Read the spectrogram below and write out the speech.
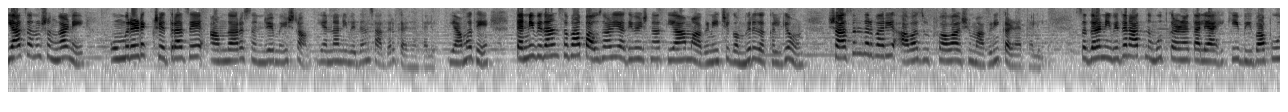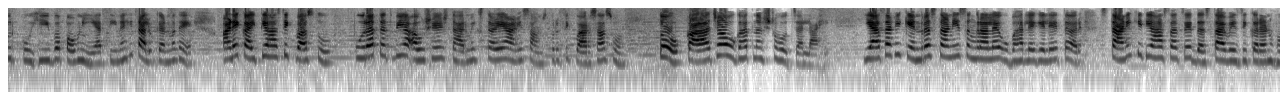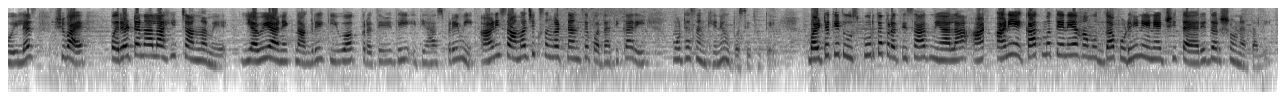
याच अनुषंगाने उमरेड क्षेत्राचे आमदार संजय मेश्राम यांना निवेदन सादर करण्यात आले. यामध्ये त्यांनी विधानसभा पावसाळी अधिवेशनात या मागणीची गंभीर दखल घेऊन शासन दरबारी आवाज उठवावा अशी मागणी करण्यात आली. सदर निवेदनात नमूद करण्यात आले आहे की भिवापूर कुही व पवणी या तीनही तालुक्यांमध्ये अनेक ऐतिहासिक वास्तू पुरातत्वीय अवशेष धार्मिक स्थळे आणि सांस्कृतिक वारसा असून तो काळाच्या ओघात नष्ट होत चालला आहे. यासाठी केंद्रस्थानी संग्रहालय उभारले गेले तर स्थानिक इतिहासाचे दस्तावेजीकरण होईलच. शिवाय पर्यटनालाही चालना मिळेल. यावेळी अनेक नागरिक युवक प्रतिनिधी इतिहासप्रेमी आणि सामाजिक संघटनांचे पदाधिकारी मोठ्या संख्येने उपस्थित होते. बैठकीत उत्स्फूर्त प्रतिसाद मिळाला आणि एकात्मतेने हा मुद्दा पुढे नेण्याची तयारी दर्शवण्यात आली.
